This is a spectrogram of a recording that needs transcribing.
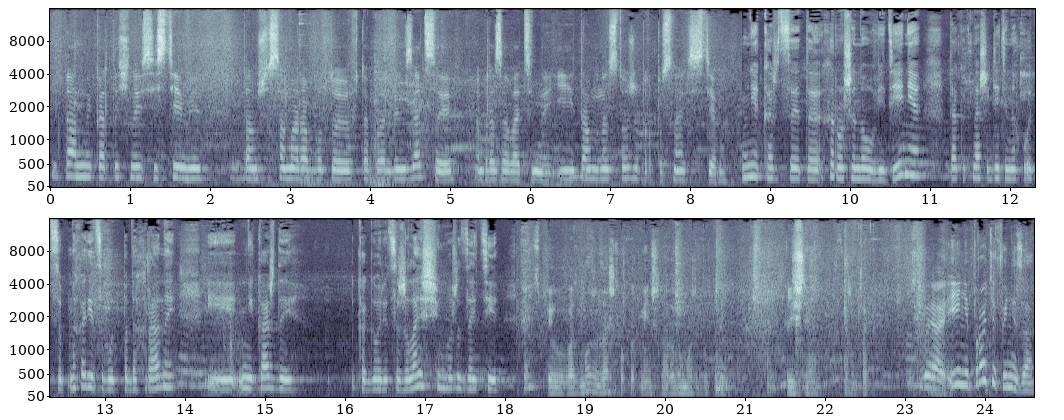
к данной карточной системе, потому что сама работаю в такой организации образовательной, и там у нас тоже пропускная система. Мне кажется, это хорошее нововведение, так как наши дети находятся, находиться будут под охраной, и не каждый как говорится, желающий может зайти. В принципе, возможно, да, что хоть меньше народу может быть лишнего, скажем так. Вы и не против, и не за.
